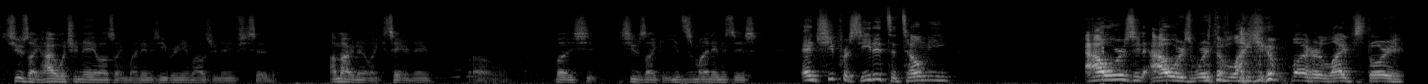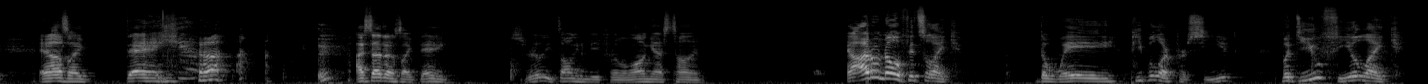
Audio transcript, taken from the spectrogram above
She was like, "Hi, what's your name?" I was like, "My name is Ibrahim. How's your name?" She said, "I'm not gonna like say your name. I. But she she was like, "This is my name is this," and she proceeded to tell me hours and hours worth of like her life story, and I was like, "Dang." I said there, I was like, "Dang." She's really talking to me for a long ass time. And I don't know if it's like the way people are perceived, but do you feel like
